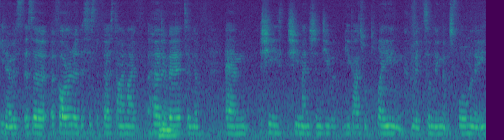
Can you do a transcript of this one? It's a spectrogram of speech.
you know, as, as a, a, foreigner, this is the first time I've heard mm-hmm. of it, and um, she she mentioned you were you guys were playing with something that was formerly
